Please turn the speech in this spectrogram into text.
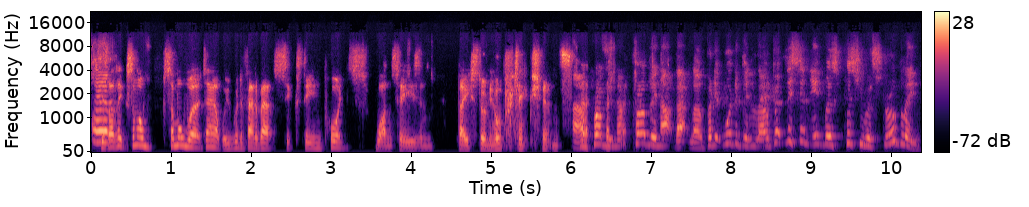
Because um, I think someone someone worked out we would have had about 16 points one season based on your predictions. uh, probably not, probably not that low, but it would have been low. But listen, it was because you were struggling.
